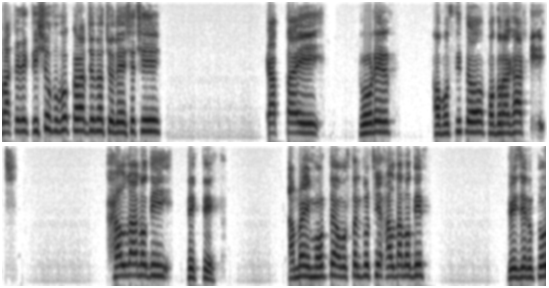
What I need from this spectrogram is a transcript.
প্রাকৃতিক দৃশ্য উপভোগ করার জন্য চলে এসেছি কাপ্তাই রোডের অবস্থিত পদরাঘাট হালদা নদী দেখতে। আমরা এই মুহূর্তে অবস্থান করছি হালদা নদীর ব্রিজের উপর।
